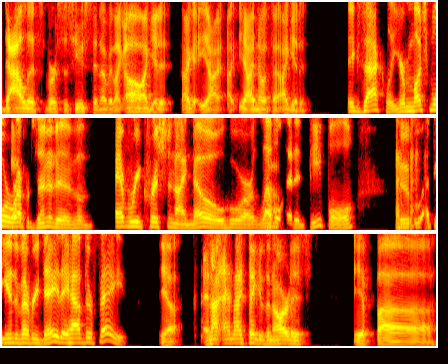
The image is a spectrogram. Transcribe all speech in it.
Dallas versus Houston, I'd be like, oh, I get it. I get, yeah, I, yeah, I know what that. I get it. Exactly. You're much more yeah. representative of every Christian I know who are level headed yeah. people who, at the end of every day, they have their faith. Yeah. And I and I think as an artist, if uh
